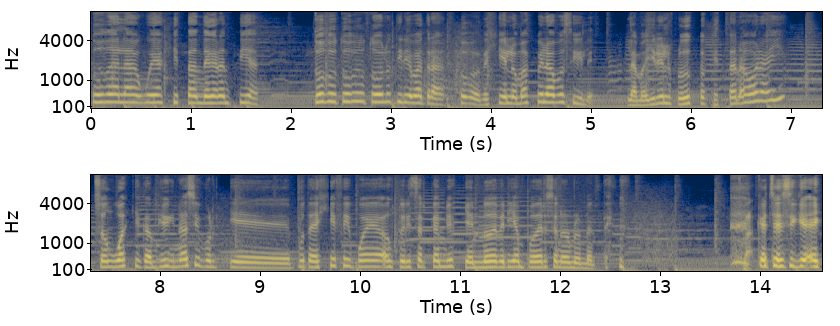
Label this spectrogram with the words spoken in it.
todas las weas que están de garantía. Todo, todo, todo lo tiré para atrás. Todo, dejé lo más pelado posible. La mayoría de los productos que están ahora ahí son weas que cambió Ignacio porque puta de jefe y puede autorizar cambios que no deberían poderse normalmente. Claro. ¿Cachai? Así que hay,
